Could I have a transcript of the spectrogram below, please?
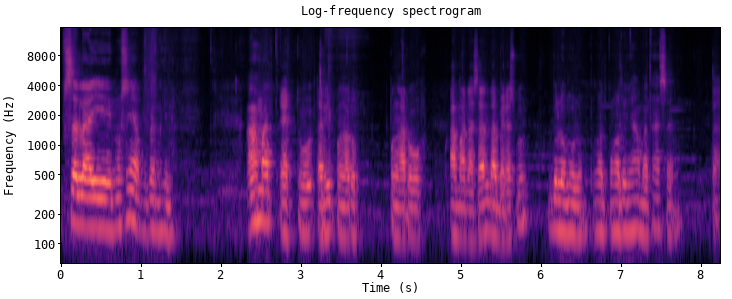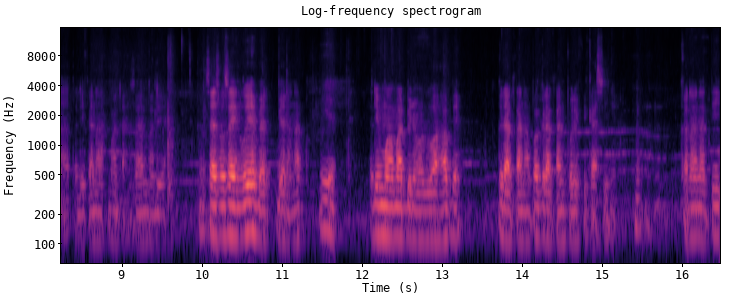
selain maksudnya bukan gini Ahmad Eh, tunggu tadi pengaruh pengaruh Ahmad Hasan udah beres belum? belum belum pengaruh pengaruhnya Ahmad Hasan Nah, tadi kan Ahmad Hasan tadi ya. Saya selesaiin dulu ya biar, biar enak. iya Jadi Muhammad bin Abdul Wahab ya. Gerakan apa? Gerakan purifikasinya. Karena nanti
